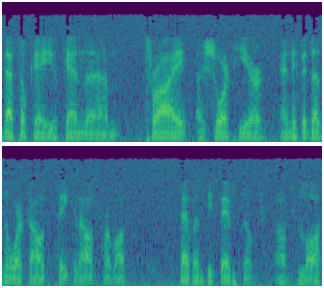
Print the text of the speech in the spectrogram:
that's okay. You can um, try a short here, and if it doesn't work out, take it out for about 70 pips of, of loss.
